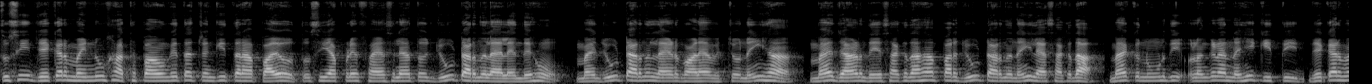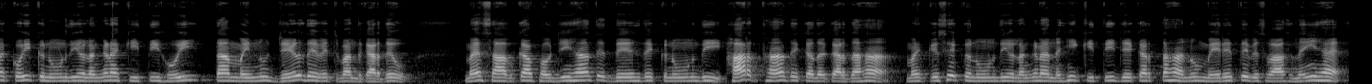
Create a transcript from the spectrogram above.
ਤੁਸੀਂ ਜੇਕਰ ਮੈਨੂੰ ਹੱਥ ਪਾਓਗੇ ਤਾਂ ਚੰਗੀ ਤਰ੍ਹਾਂ ਪਾਇਓ। ਤੁਸੀਂ ਆਪਣੇ ਫੈਸਲਿਆਂ ਤੋਂ ਜੂ ਟਰਨ ਲੈ ਲੈਂਦੇ ਹੋ। ਮੈਂ ਜੂ ਟਰਨ ਲੈਣ ਵਾਲਿਆਂ ਵਿੱਚੋਂ ਨਹੀਂ ਹਾਂ। ਮੈਂ ਜਾਣ ਦੇ ਸਕਦਾ ਹਾਂ, ਪਰ ਜੂ ਟਰਨ ਨਹੀਂ ਲੈ ਸਕਦਾ। ਮੈਂ ਕਾਨੂੰਨ ਦੀ ਉਲੰਘਣਾ ਨਹੀਂ ਕੀਤੀ। ਜੇਕਰ ਮੈਂ ਕੋਈ ਕਾਨੂੰਨ ਦੀ ਉਲੰਘਣਾ ਕੀਤੀ ਹੋਈ, ਤਾਂ ਮੈਨੂੰ ਜੇਲ੍ਹ ਦੇ ਵਿੱਚ ਬੰਦ ਕਰ ਦਿਓ। ਮੈਂ ਸਾਬਕਾ ਫੌਜੀ ਹਾਂ ਤੇ ਦੇਸ਼ ਦੇ ਕਾਨੂੰਨ ਦੀ ਹਰ ਥਾਂ ਤੇ ਕਦਰ ਕਰਦਾ ਹਾਂ। ਮੈਂ ਕਿਸੇ ਕਾਨੂੰਨ ਦੀ ਉਲੰਘਣਾ ਨਹੀਂ ਕੀਤੀ, ਜੇਕਰ ਤੁਹਾਨੂੰ ਮੇਰੇ ਤੇ ਵਿਸ਼ਵਾਸ ਨਹੀਂ ਹੈ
